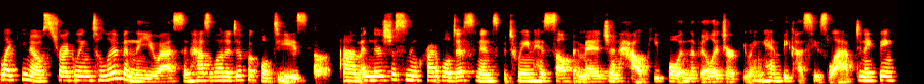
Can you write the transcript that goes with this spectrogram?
like you know struggling to live in the US and has a lot of difficulties. Um, and there's just an incredible dissonance between his self image and how people in the village are viewing him because he's left. And I think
